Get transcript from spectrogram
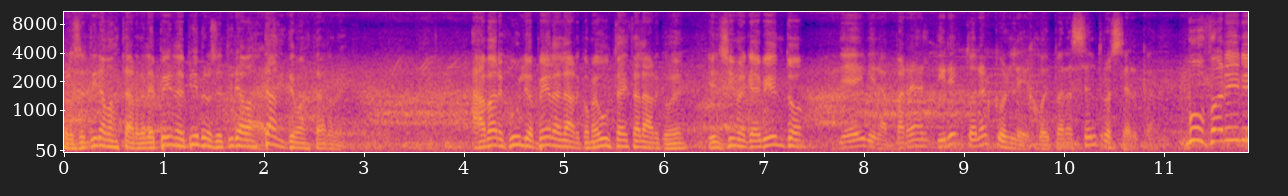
Pero se tira más tarde. Le pegan el pie, pero se tira bastante más tarde. A ver, Julio, pega al arco. Me gusta este al arco, ¿eh? Y encima que hay viento. De ahí, mira, para el directo al arco es lejos y para centro es cerca. ¡Buffarini!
